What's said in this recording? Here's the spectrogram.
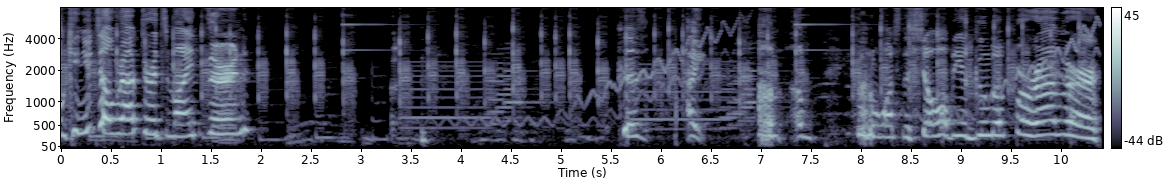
Well, can you tell Raptor it's my turn? Cause I, um, I'm gonna watch the show. I'll be a Goomba forever.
